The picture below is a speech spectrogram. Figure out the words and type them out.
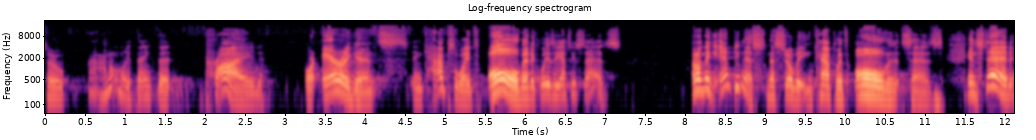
So I don't really think that pride or arrogance encapsulates all that Ecclesiastes says. I don't think emptiness necessarily encapsulates all that it says. Instead,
